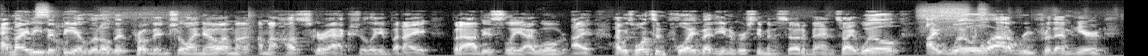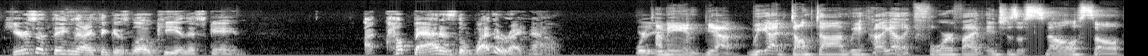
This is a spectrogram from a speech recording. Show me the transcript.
I might even so. be a little bit provincial. I know I'm a I'm a Husker actually, but I but obviously I will I I was once employed by the University of Minnesota, Ben, so I will I will uh, root for them here. Here's a thing that I think is low key in this game. I, how bad is the weather right now? Where You- I mean, yeah, we got dumped on. We probably got like four or five inches of snow, so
